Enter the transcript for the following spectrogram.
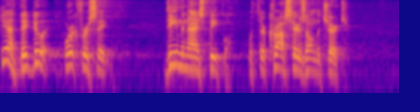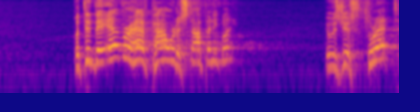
Yeah, they do it. Work for Satan. Demonize people with their crosshairs on the church. But did they ever have power to stop anybody? It was just threat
